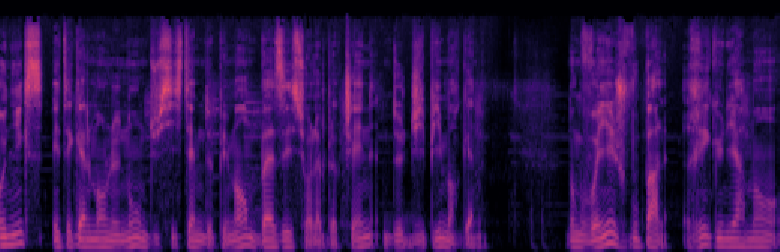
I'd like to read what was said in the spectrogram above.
Onyx est également le nom du système de paiement basé sur la blockchain de JP Morgan. Donc vous voyez, je vous parle régulièrement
